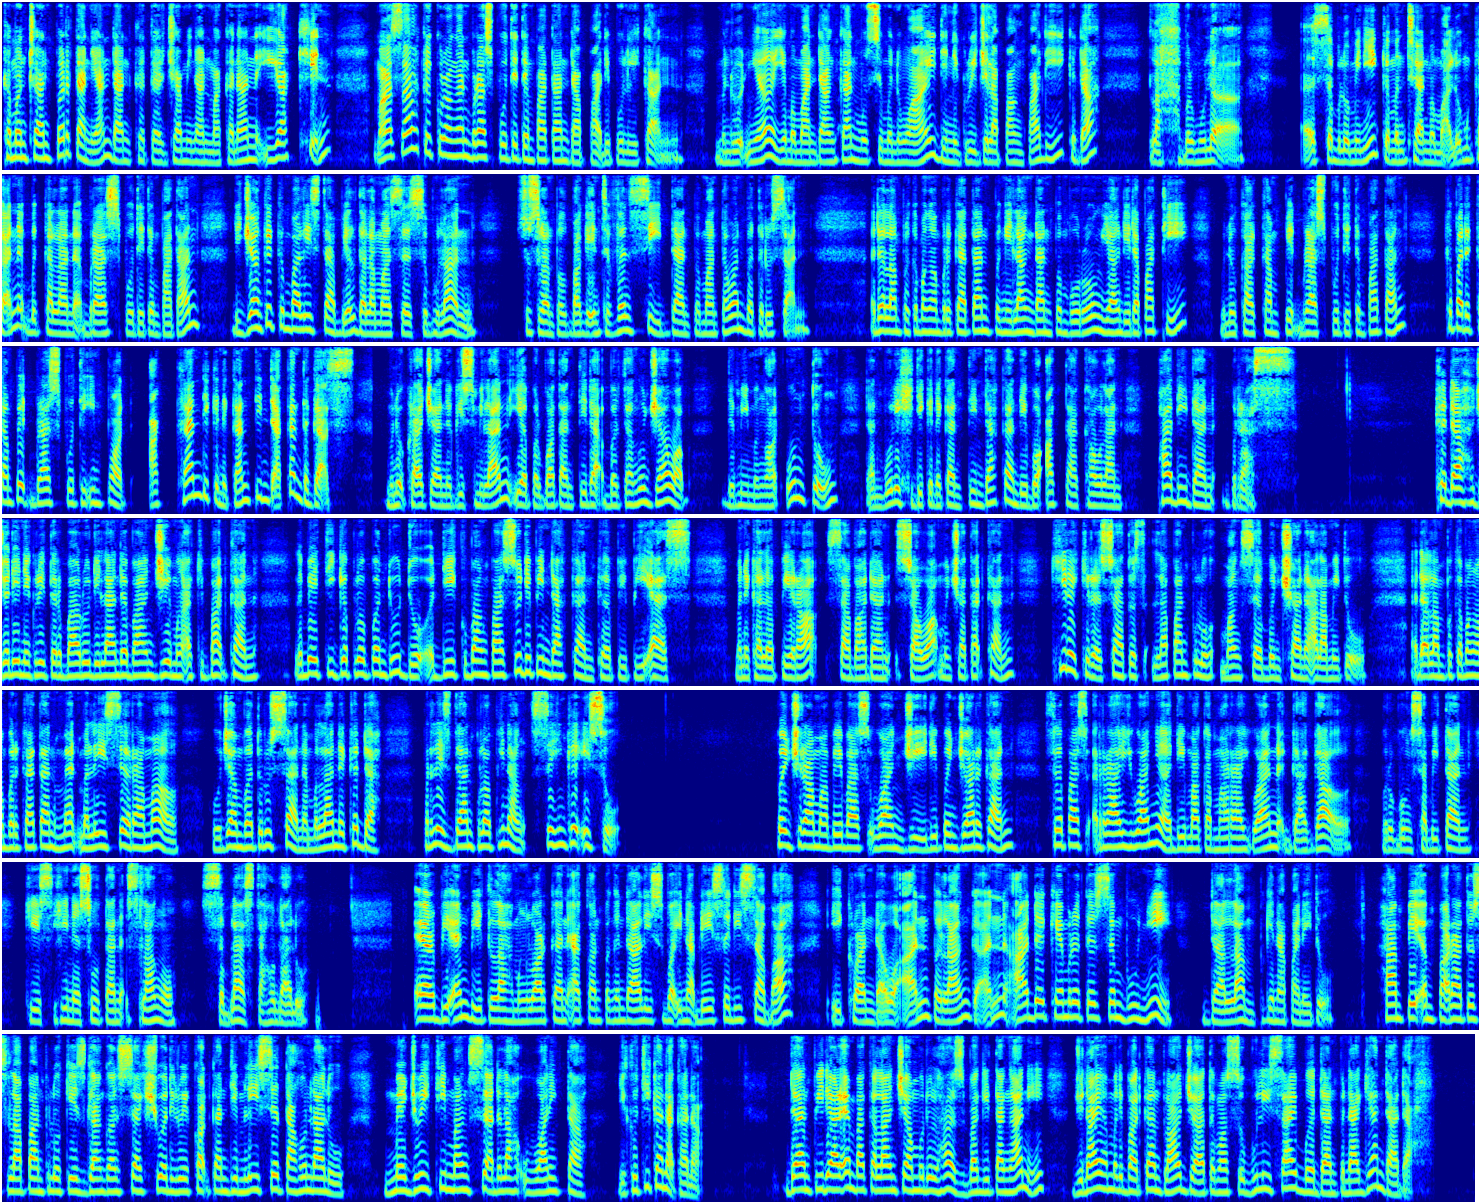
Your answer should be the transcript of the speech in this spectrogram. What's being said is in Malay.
Kementerian Pertanian dan Keterjaminan Makanan yakin masalah kekurangan beras putih tempatan dapat dipulihkan. Menurutnya, ia memandangkan musim menuai di negeri jelapang padi Kedah telah bermula. Eh, sebelum ini, Kementerian memaklumkan bekalan beras putih tempatan dijangka kembali stabil dalam masa sebulan susulan pelbagai intervensi dan pemantauan berterusan dalam perkembangan berkaitan pengilang dan pemburung yang didapati menukar kampit beras putih tempatan kepada kampit beras putih import akan dikenakan tindakan tegas. Menurut Kerajaan Negeri Sembilan, ia perbuatan tidak bertanggungjawab demi mengaut untung dan boleh dikenakan tindakan di bawah Akta Kawalan Padi dan Beras. Kedah jadi negeri terbaru dilanda banjir mengakibatkan lebih 30 penduduk di Kubang Pasu dipindahkan ke PPS. Manakala Perak, Sabah dan Sarawak mencatatkan kira-kira 180 mangsa bencana alam itu. Dalam perkembangan berkaitan Met Malaysia ramal, hujan berterusan melanda Kedah, Perlis dan Pulau Pinang sehingga esok. Penceramah bebas Wan Ji dipenjarakan selepas rayuannya di Mahkamah Rayuan gagal berhubung sabitan kes hina Sultan Selangor 11 tahun lalu. Airbnb telah mengeluarkan akaun pengendali sebuah inap desa di Sabah. Ikran dakwaan pelanggan ada kamera tersembunyi dalam penginapan itu. Hampir 480 kes gangguan seksual direkodkan di Malaysia tahun lalu. Majoriti mangsa adalah wanita, diikuti kanak-kanak dan PDRM bakal lancar modul khas bagi tangani jenayah melibatkan pelajar termasuk buli cyber dan penagihan dadah.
